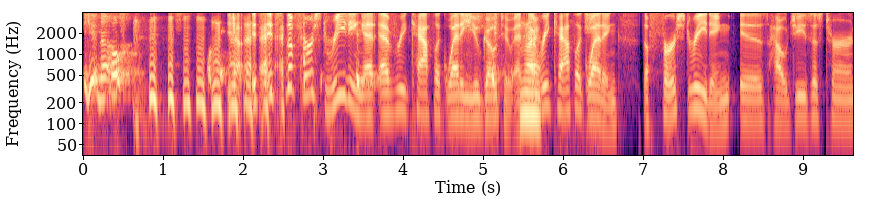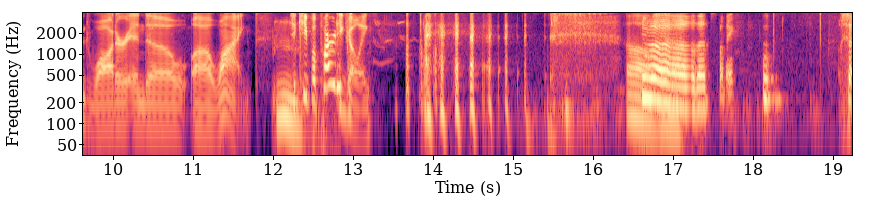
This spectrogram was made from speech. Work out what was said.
you know? Yeah, it's it's the first reading at every Catholic wedding you go to. At Right. every Catholic wedding, the first reading is how Jesus turned water into uh, wine Hmm. to keep a party going. Oh. Oh, that's funny. so,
